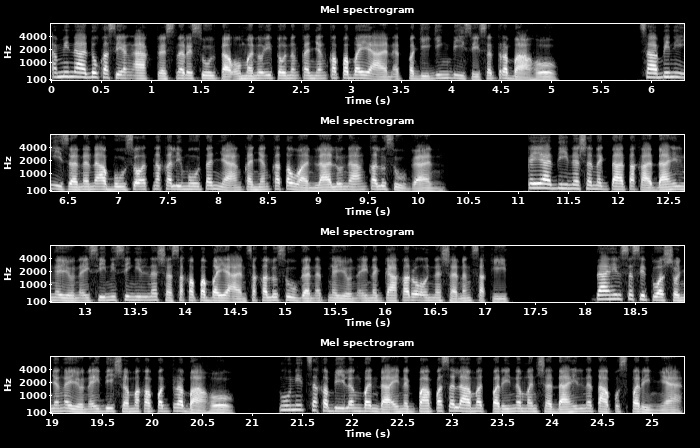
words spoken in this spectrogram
Aminado kasi ang actress na resulta umano ito ng kanyang kapabayaan at pagiging busy sa trabaho. Sabi ni Isa na naabuso at nakalimutan niya ang kanyang katawan lalo na ang kalusugan. Kaya di na siya nagtataka dahil ngayon ay sinisingil na siya sa kapabayaan sa kalusugan at ngayon ay nagkakaroon na siya ng sakit. Dahil sa sitwasyon niya ngayon ay di siya makapagtrabaho. Ngunit sa kabilang banda ay nagpapasalamat pa rin naman siya dahil natapos pa rin niya.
